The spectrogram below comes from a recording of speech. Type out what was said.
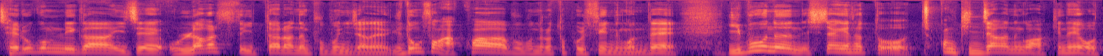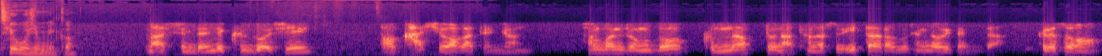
제로 금리가 이제 올라갈 수도 있다라는 부분이잖아요. 유동성 악화 부분으로 또 볼 수 있는 건데 이 부분은 시장에서 또 조금 긴장하는 것 같긴 해요. 어떻게 보십니까? 맞습니다. 근데 그것이 어, 가시화가 되면 한 번 정도 급락도 나타날 수 있다라고 생각이 됩니다. 그래서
